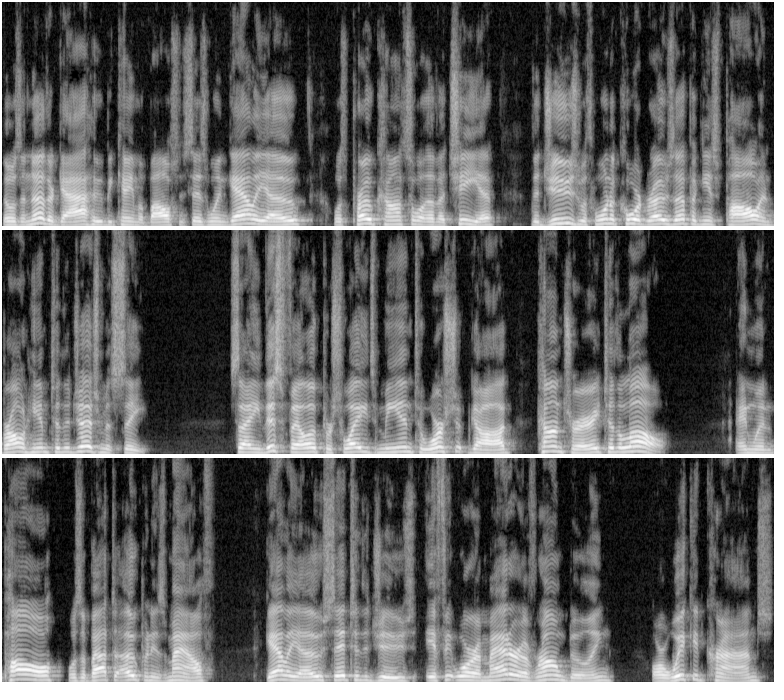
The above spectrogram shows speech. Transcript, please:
there was another guy who became a boss. It says, When Gallio was proconsul of Achaia, the Jews with one accord rose up against Paul and brought him to the judgment seat saying, This fellow persuades men to worship God contrary to the law. And when Paul was about to open his mouth, Gallio said to the Jews, If it were a matter of wrongdoing or wicked crimes,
